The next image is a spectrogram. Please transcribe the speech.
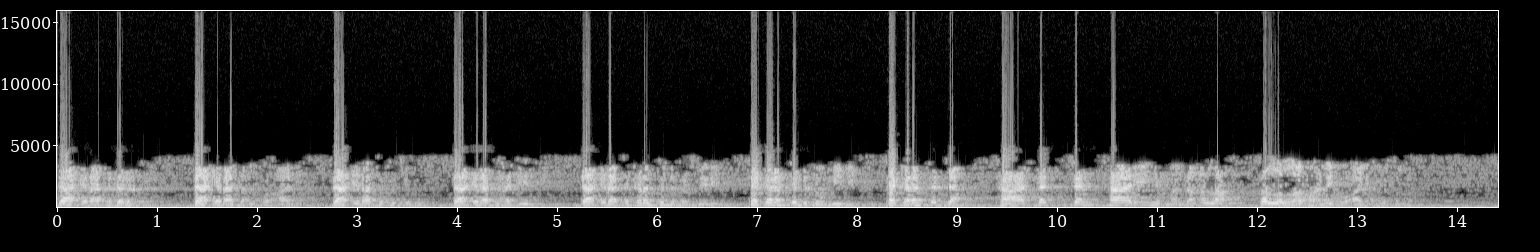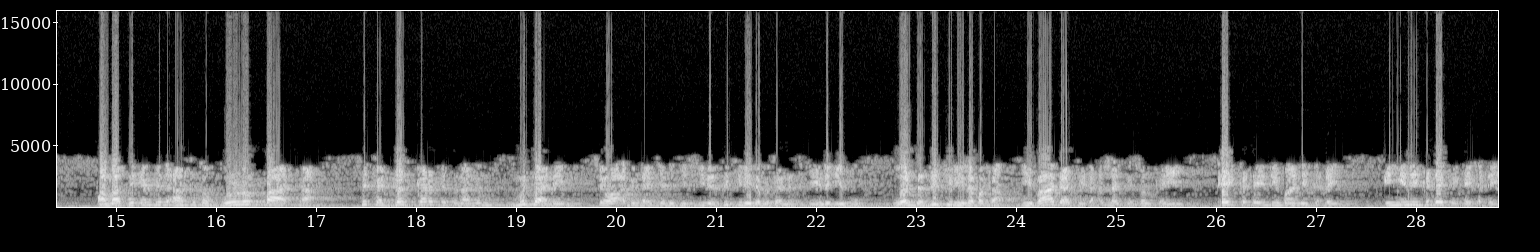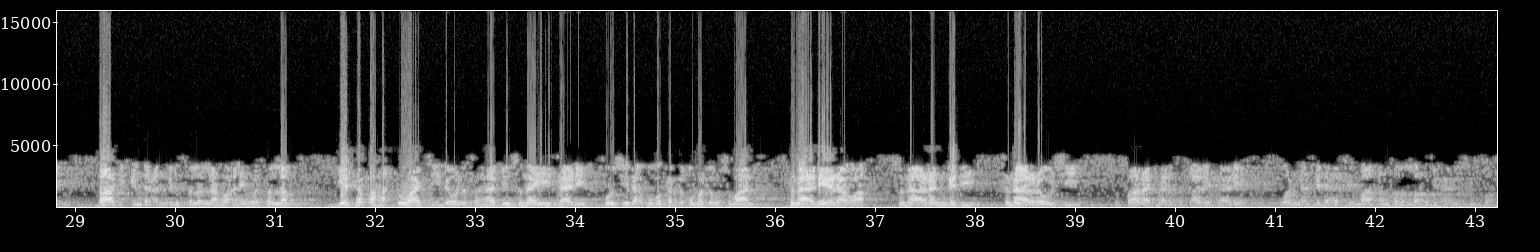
da'ira ta darasi. Da'ira ta alqur'ani da'ira ta fiqh da'ira ta hadisi da'ira ta karantar da tafsiri ta karantar da tauhidi ta karantar da tataccen tarihin manzon Allah sallallahu alaihi wa alihi wa amma sai yan bid'a suka gurbata suka daskar da tunanin mutane cewa abin da ake nufi shine zikiri da mutane suke yi da ihu wanda zikiri na baka ibada ce da Allah ke son kai kai kadai ne ma ni kadai in yi ni kadai kai kai kadai. Babu inda annabi sallallahu alaihi wa sallam ya taba haɗuwa shi da wani sahabi suna yi tare ko shi da Abubakar da Umar da Usman suna rerawa suna rangaji suna raushi su fara tare su kare tare. Wannan bid'a ce ma anzalallahu biha min sultan.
